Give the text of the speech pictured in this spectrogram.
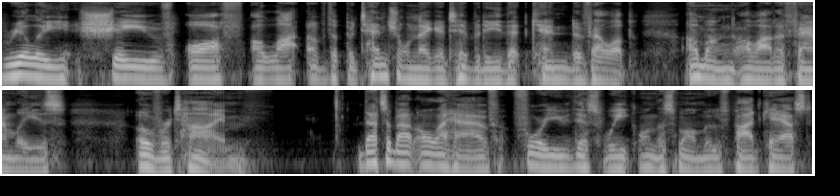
really shave off a lot of the potential negativity that can develop among a lot of families over time. That's about all I have for you this week on the Small Moves podcast.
